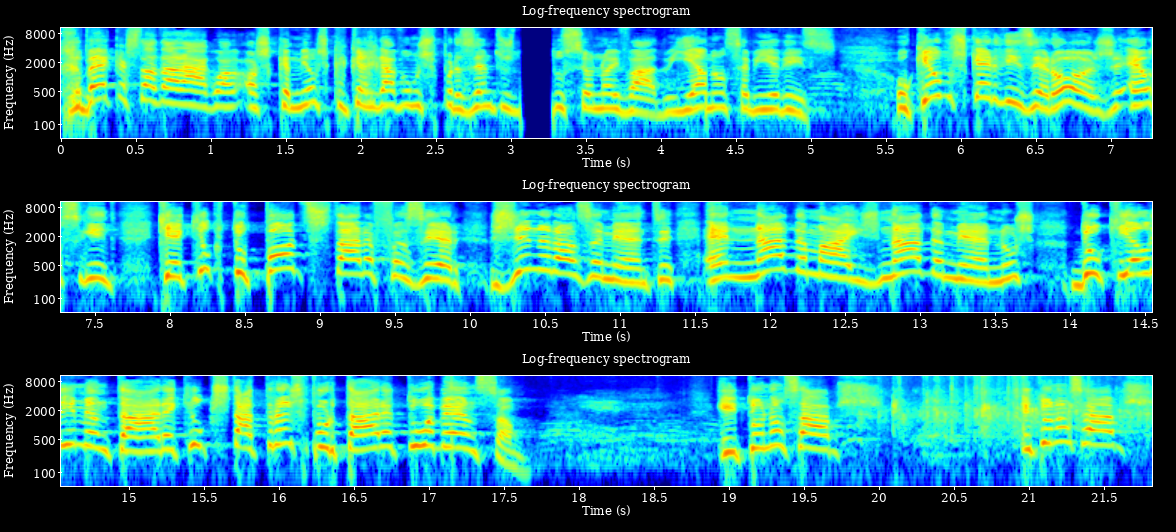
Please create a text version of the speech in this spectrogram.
Rebeca está a dar água aos camelos que carregavam os presentes do seu noivado e ela não sabia disso. O que eu vos quero dizer hoje é o seguinte: que aquilo que tu podes estar a fazer generosamente é nada mais, nada menos do que alimentar aquilo que está a transportar a tua bênção. E tu não sabes. E tu não sabes.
